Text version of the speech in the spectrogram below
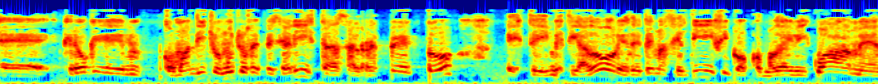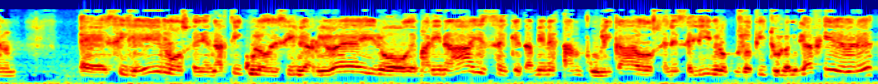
Eh, creo que, como han dicho muchos especialistas al respecto, este, investigadores de temas científicos como David Quammen, si leemos en artículos de Silvia Ribeiro, de Marina Eisen, que también están publicados en ese libro cuyo título es La fiebre,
